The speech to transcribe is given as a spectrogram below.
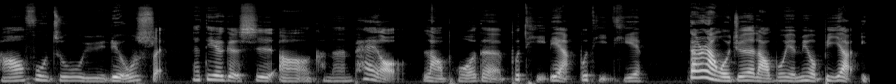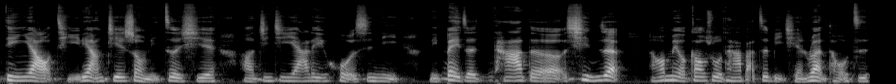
然后付诸于流水。那第二个是呃，可能配偶、老婆的不体谅、不体贴。当然，我觉得老婆也没有必要一定要体谅、接受你这些啊经济压力，或者是你你背着他的信任，然后没有告诉他把这笔钱乱投资，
